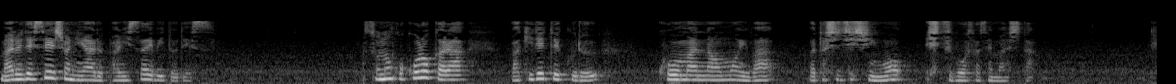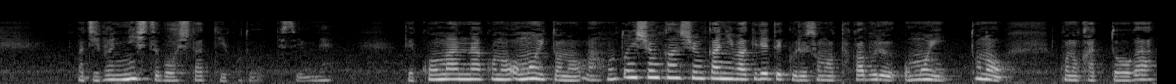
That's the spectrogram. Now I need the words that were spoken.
まるで聖書にあるパリサイ人です。その心から湧き出てくる高慢な思いは私自身を失望させました、まあ、自分に失望したっていうことですよね。で高慢なこの思いとの、まあ、本当に瞬間瞬間に湧き出てくるその高ぶる思いとのこの葛藤が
